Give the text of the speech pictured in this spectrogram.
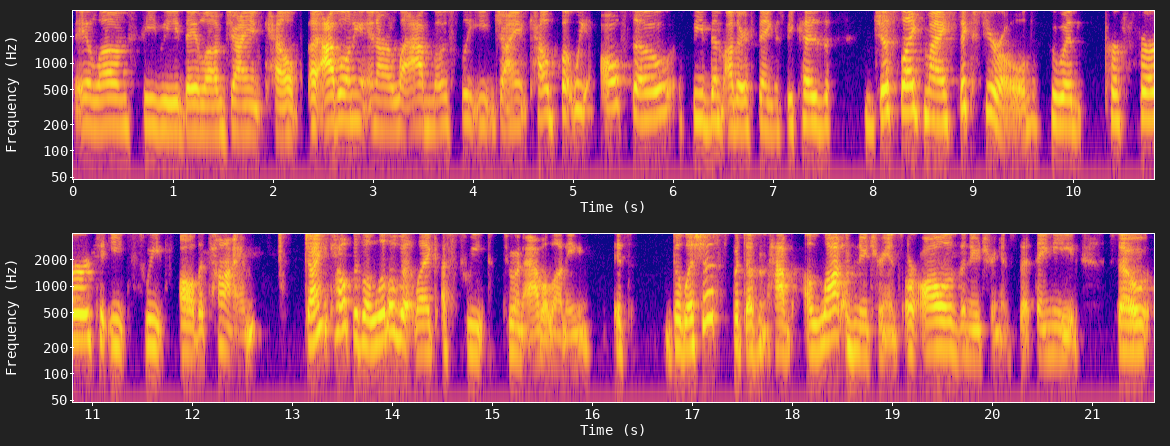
They love seaweed. They love giant kelp. Uh, abalone in our lab mostly eat giant kelp, but we also feed them other things because just like my six-year-old who would prefer to eat sweets all the time, giant kelp is a little bit like a sweet to an abalone. It's delicious, but doesn't have a lot of nutrients or all of the nutrients that they need. So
